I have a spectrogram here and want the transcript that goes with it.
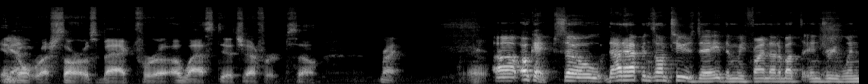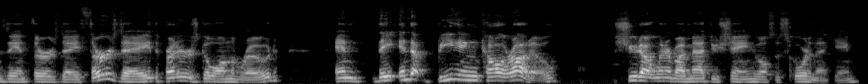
and yeah. don't rush Saros back for a, a last ditch effort. So, right. Uh, okay, so that happens on Tuesday. Then we find out about the injury Wednesday and Thursday. Thursday, the Predators go on the road, and they end up beating Colorado. Shootout winner by Matt Duchene, who also scored in that game.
